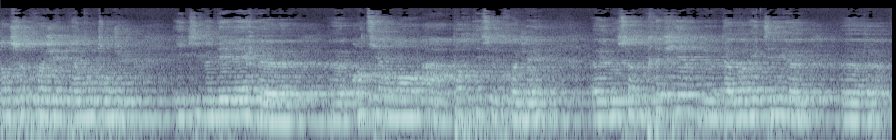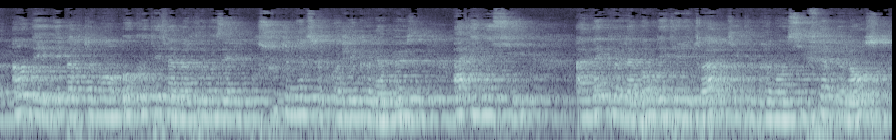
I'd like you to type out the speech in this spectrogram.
dans ce projet, bien entendu et qui me délègue euh, entièrement à porter ce projet. Euh, nous sommes très fiers d'avoir été euh, un des départements aux côtés de la Meurthe-et-Moselle pour soutenir ce projet que la Meuse a initié avec la Banque des Territoires qui était vraiment aussi fer de lance.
